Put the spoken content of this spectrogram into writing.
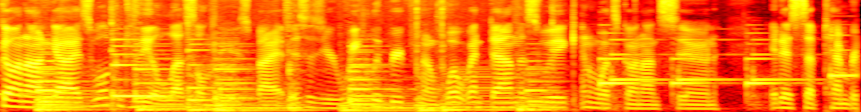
going on, guys? Welcome to the Alestle News Bite. This is your weekly briefing on what went down this week and what's going on soon. It is September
